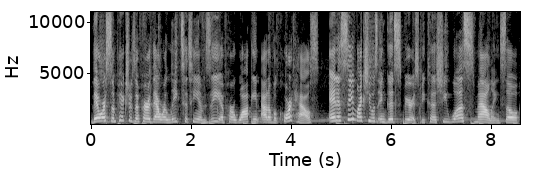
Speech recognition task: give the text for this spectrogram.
There were some pictures of her that were leaked to TMZ of her walking out of a courthouse and it seemed like she was in good spirits because she was smiling. So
